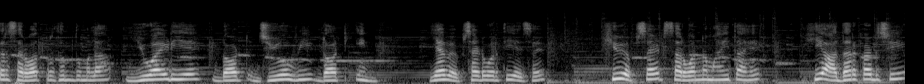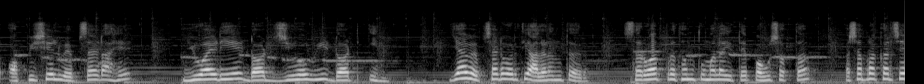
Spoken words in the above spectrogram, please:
तर सर्वात प्रथम तुम्हाला U I D A dot G O V dot in या वेबसाईटवरती यायचं आहे ही वेबसाईट सर्वांना माहीत आहे. ही आधार कार्डची ऑफिशियल वेबसाईट आहे U I D A dot G O V dot in या वेबसाईटवरती आल्यानंतर सर्वात प्रथम तुम्हाला इथे पाहू शकता अशा प्रकारचे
